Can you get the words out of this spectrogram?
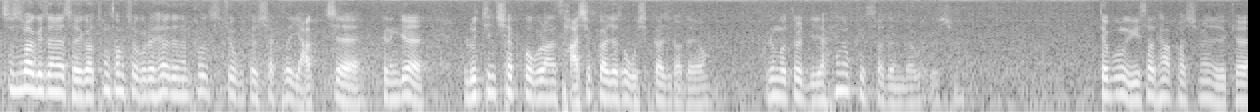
수술하기 전에 저희가 통상적으로 해야 되는 procedure부터 시작해서 약제 그런 게 routine checkup을 한 40가지에서 50가지가 돼요. 그런 것들을 미리 해놓고 있어야 된다고 그러죠. 대부분 의사 생각하시면 이렇게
